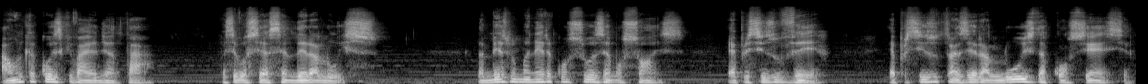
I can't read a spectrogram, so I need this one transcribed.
A única coisa que vai adiantar vai ser você acender a luz. Da mesma maneira com suas emoções, é preciso ver, é preciso trazer a luz da consciência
